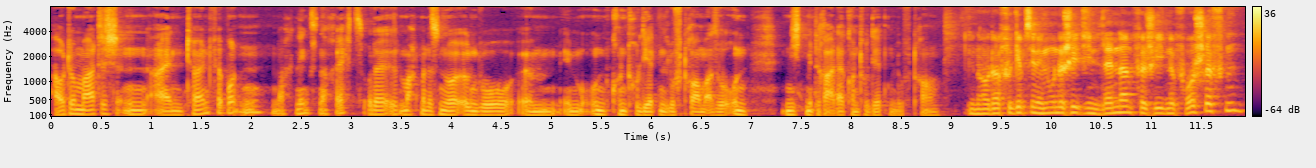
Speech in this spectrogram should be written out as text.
automatisch in einen Turn verbunden, nach links, nach rechts? Oder macht man das nur irgendwo ähm, im unkontrollierten Luftraum, also un, nicht mit Radar kontrollierten Luftraum? Genau, dafür gibt es in den unterschiedlichen Ländern verschiedene Vorschriften.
